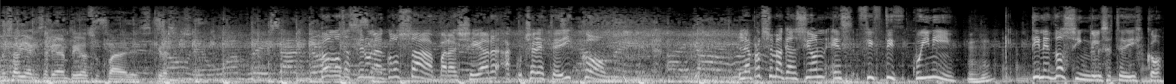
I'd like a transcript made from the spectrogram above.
No sabía que se le habían pedido a sus padres. Gracias. Vamos a hacer una cosa para llegar a escuchar este disco. La próxima canción es 50th Queenie. Tiene dos singles este disco.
